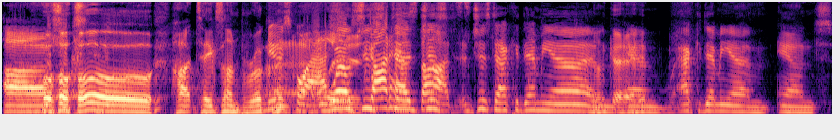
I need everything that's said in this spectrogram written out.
Uh, Oh, hot takes on Brooklyn. Newsflash. well, Just- just, Scott uh, has just, thoughts. just academia and, Okay. and academia and, and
